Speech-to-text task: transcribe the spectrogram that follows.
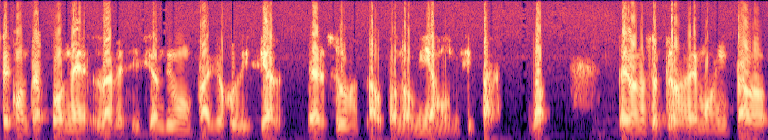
se contrapone la decisión de un fallo judicial versus la autonomía municipal, ¿no? Pero nosotros hemos instado,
